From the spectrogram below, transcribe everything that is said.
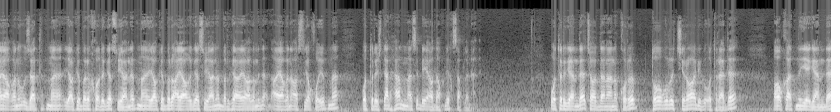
oyog'ini uzatibmi yoki bir qo'liga suyanibmi yoki bir oyog'iga suyanib bir oyog'ini oyog'ini ostiga qo'yibmi o'tirishlar hammasi beodoblik hisoblanadi. O'tirganda chordanani qurib to'g'ri chiroyli o'tiradi. Ovqatni yeganda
